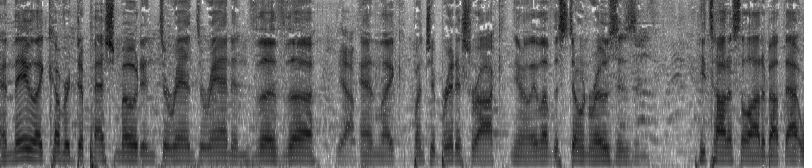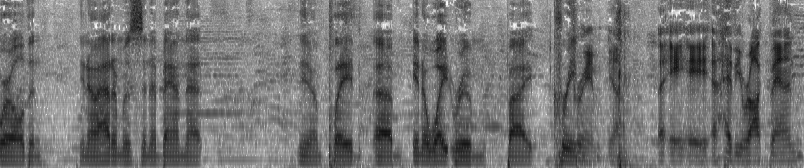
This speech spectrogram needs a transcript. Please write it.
and they like covered Depeche Mode and Duran Duran and the the Yeah. and like a bunch of British rock. You know, they love the Stone Roses, and he taught us a lot about that world. And you know, Adam was in a band that you know played um, in a white room by Cream. Cream. Yeah. A, a, a, a heavy rock band.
